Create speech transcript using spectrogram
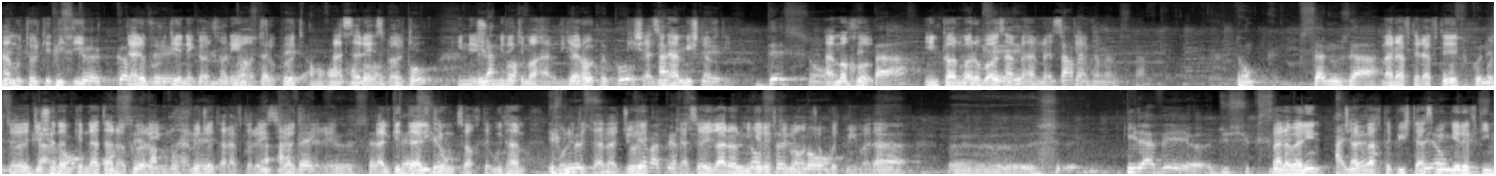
همونطور که دیدید در ورودی نگارخانه آنتروپود اثر اسپارک این نشون میده که ما همدیگر رو پیش از این هم میشناختیم. اما خب این کار ما رو باز هم به هم نزدیکتر کرد من رفته رفته متوجه شدم که نه تنها کارای اون همه جا طرفدارای زیادی داره بلکه دری که اون ساخته بود هم مورد توجه کسایی قرار می گرفت که به آنتروپوت می اومدن. بنابراین چند وقت پیش تصمیم گرفتیم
